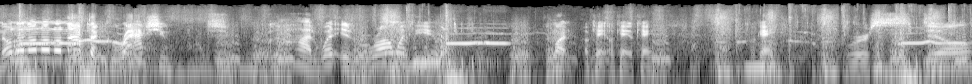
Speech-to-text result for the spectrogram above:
No, no, no, no, no, not the grass, you God, what is wrong with you? Come on. Okay, okay, okay. Okay. We're still...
